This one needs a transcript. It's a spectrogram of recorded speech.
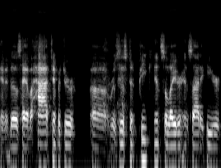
and it does have a high temperature uh, resistant PEEK insulator inside of here.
